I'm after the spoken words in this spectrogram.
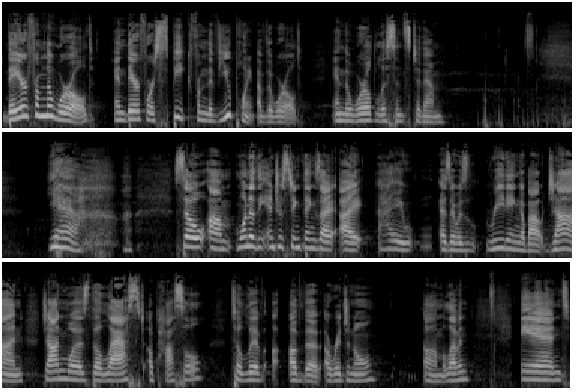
They are from the world and therefore speak from the viewpoint of the world, and the world listens to them. Yeah. So, um, one of the interesting things I, I, I, as I was reading about John, John was the last apostle to live of the original um, 11. And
